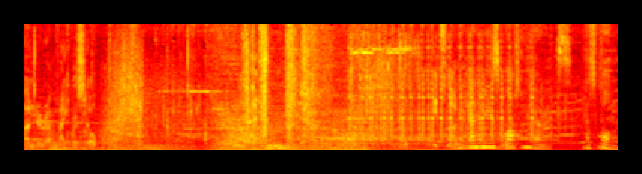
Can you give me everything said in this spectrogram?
under a microscope. It's not... The enemy's bottom barracks has fallen.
